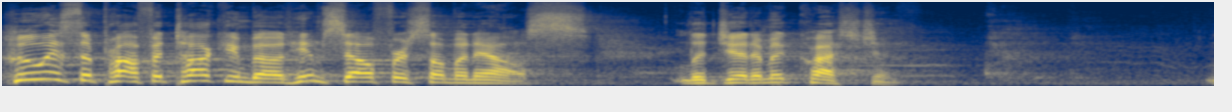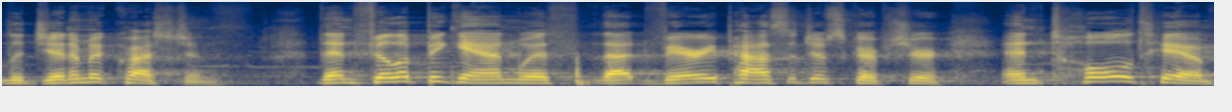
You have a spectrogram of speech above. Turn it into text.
who is the prophet talking about, himself or someone else? Legitimate question. Legitimate question. Then Philip began with that very passage of Scripture and told him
